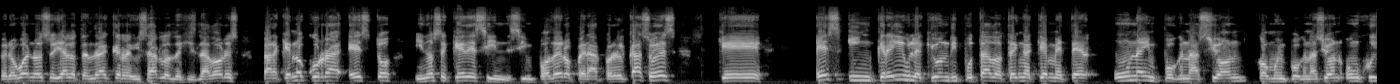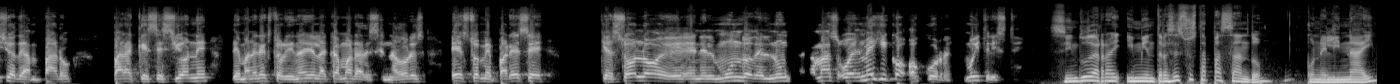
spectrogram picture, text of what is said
pero bueno, eso ya lo tendrán que revisar los legisladores para que no ocurra esto y no se quede sin, sin poder operar. Pero el caso es que es increíble que un diputado tenga que meter una impugnación, como impugnación, un juicio de amparo para que sesione de manera extraordinaria la Cámara de Senadores. Esto me parece que solo en el mundo del nunca jamás o en México ocurre. Muy triste. Sin duda, Ray. Y mientras eso está pasando con el INAI,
